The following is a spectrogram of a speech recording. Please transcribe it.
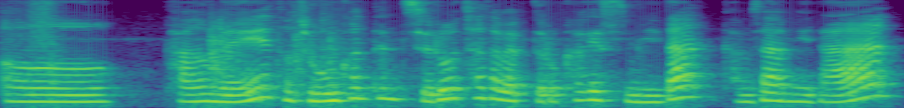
어, 다음에 더 좋은 컨텐츠로 찾아뵙도록 하겠습니다. 감사합니다.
